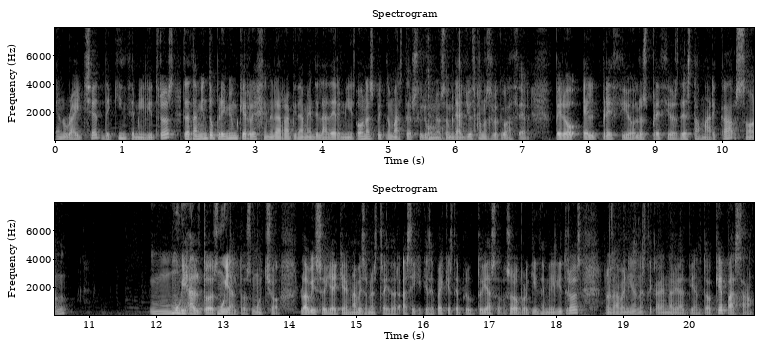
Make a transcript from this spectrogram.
Enriched de 15 mililitros, tratamiento premium que regenera rápidamente la dermis para un aspecto más terso y luminoso. Mira, yo esto no sé lo que va a hacer, pero el precio, los precios de esta marca son muy altos, muy altos, mucho. Lo aviso ya y que no aviso no es traidor. Así que que sepáis que este producto ya solo por 15 mililitros nos ha venido en este calendario de Adviento. ¿Qué pasa?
